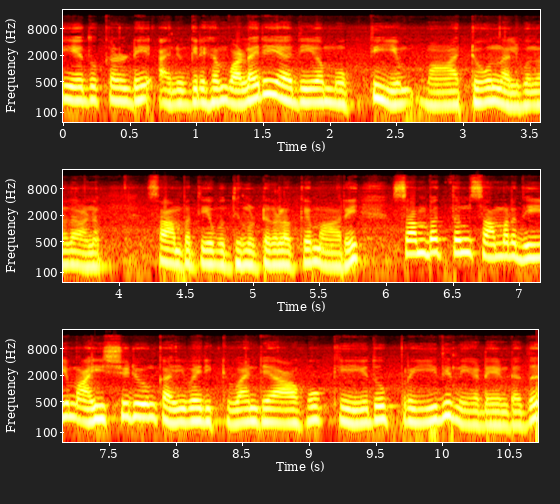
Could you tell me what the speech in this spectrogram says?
കേതുക്കളുടെ അനുഗ്രഹം വളരെയധികം മുക്തിയും മാറ്റവും നൽകുന്നതാണ്. സാമ്പത്തിക ബുദ്ധിമുട്ടുകളൊക്കെ മാറി സമ്പത്തും സമൃദ്ധിയും ഐശ്വര്യവും കൈവരിക്കുവാൻ രാഹു കേതു പ്രീതി നേടേണ്ടത്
